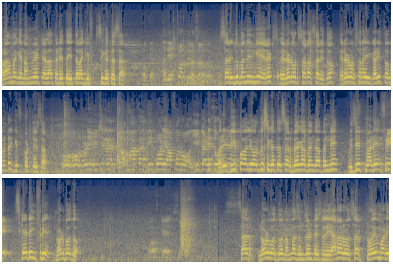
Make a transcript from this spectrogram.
ಆರಾಮಾಗಿ ನಮ್ಮ ವೇಟ್ ಎಲ್ಲ ತಡೆಯುತ್ತೆ ಈ ಥರ ಗಿಫ್ಟ್ ಸಿಗುತ್ತೆ ಸರ್. ಸರ್ ಇದು ಬಂದು ನಿಮಗೆ ಎರಡು ಎರಡೂವರೆ ಸಾವಿರ ಸರ್ ಇದು. ಎರಡು ವರ್ಷ ಈ ಗಾಡಿ ತೊಗೊಂಡ್ರೆ ಗಿಫ್ಟ್ ಕೊಡ್ತೀವಿ ಸರ್. ನೋಡಿ ದೀಪಾವಳಿ ಆಫರ್ ಈ ಗಾಡಿ ಬರೀ ದೀಪಾವಳಿವರೆಗೂ ಸಿಗುತ್ತೆ ಸರ್. ಬೇಗ ಬೇಗ ಬನ್ನಿ ವಿಸಿಟ್ ಮಾಡಿ. ಫ್ರೀ ಸ್ಕೇಟಿಂಗ್ ಫ್ರೀ ನೋಡ್ಬೋದು. ಓಕೆ ಸರ್ ನೋಡ್ಬೋದು ನಮ್ಮ ಸಂಸನ್ ಟೈಸ್ನಲ್ಲಿ ಯಾರು ಸರ್ ಟ್ರೋಯ್ ಮಾಡಿ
